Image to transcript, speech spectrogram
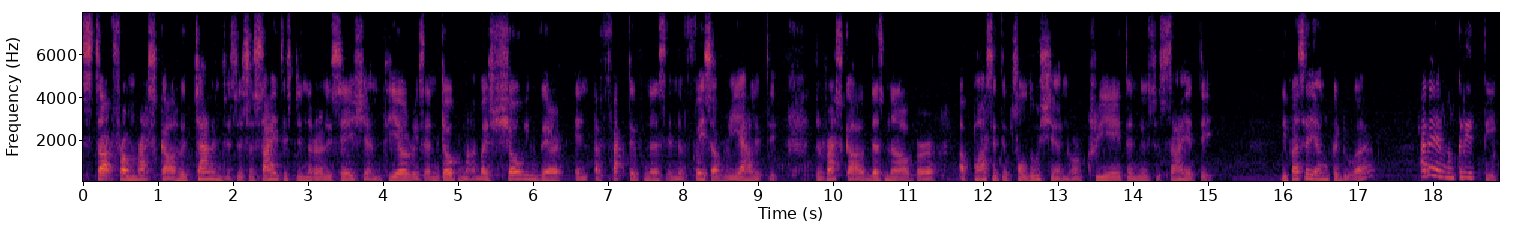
start from Rascal who challenges the society's generalization, theories, and dogma by showing their ineffectiveness in the face of reality. The Rascal does not offer a positive solution or create a new society. Di fase yang kedua, ada yang mengkritik,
